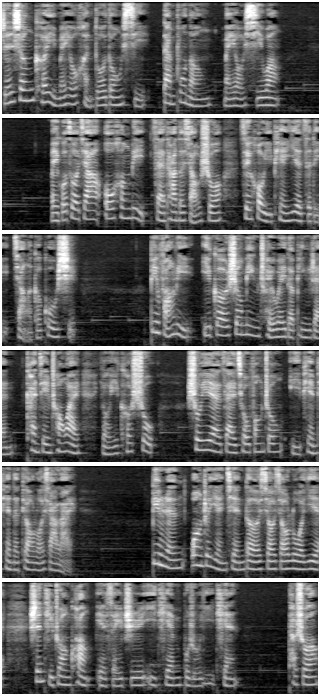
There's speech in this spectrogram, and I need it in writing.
人生可以没有很多东西，但不能没有希望。美国作家欧·亨利在他的小说《最后一片叶子》里讲了个故事。病房里，一个生命垂危的病人看见窗外有一棵树，树叶在秋风中一片片的掉落下来。病人望着眼前的萧萧落叶，身体状况也随之一天不如一天。他说：“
